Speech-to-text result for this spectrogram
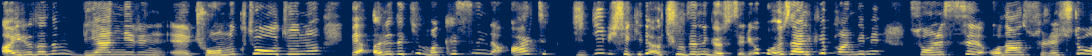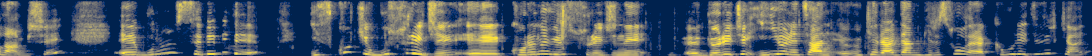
ayrılalım diyenlerin e, çoğunlukta olduğunu ve aradaki makasın da artık ciddi bir şekilde açıldığını gösteriyor. Bu özellikle pandemi sonrası olan süreçte olan bir şey. E, bunun sebebi de İskoçya bu süreci, e, koronavirüs sürecini e, görece iyi yöneten e, ülkelerden birisi olarak kabul edilirken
